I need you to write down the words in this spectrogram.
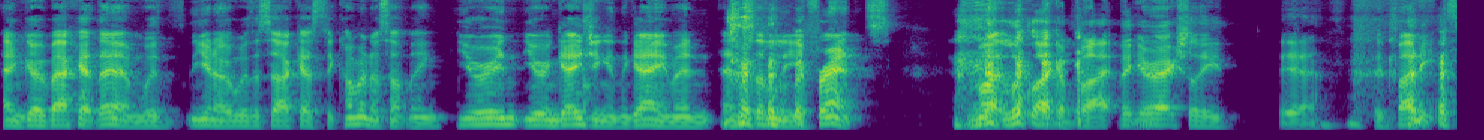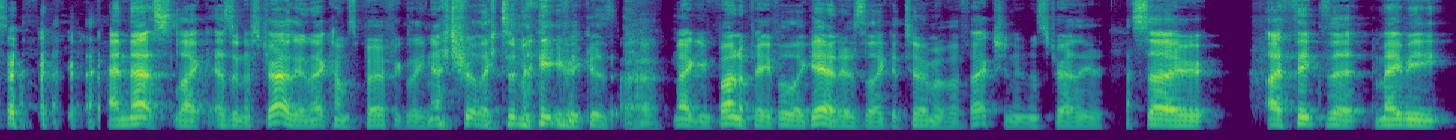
and go back at them with you know with a sarcastic comment or something, you're in you're engaging in the game, and and suddenly you're friends. You might look like a fight, but you're actually Yeah. They're buddies. and that's like as an Australian, that comes perfectly naturally to me because Uh-huh. making fun of people again is like a term of affection in Australia. So I think that maybe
